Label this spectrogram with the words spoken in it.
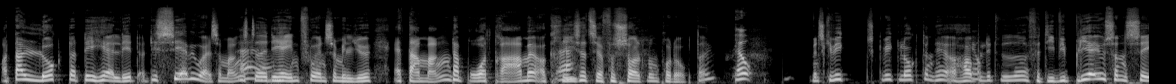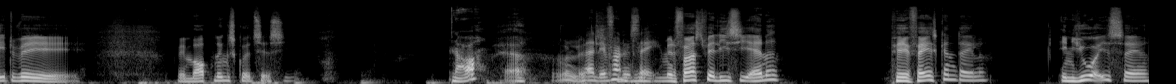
Og der lugter det her lidt, og det ser vi jo altså mange Ja, ja, steder i det her influencermiljø, at der er mange, der bruger drama og kriser ja. til at få solgt nogle produkter. Ikke? Jo, Men skal vi, ikke, skal vi ikke lukke den her og hoppe jo. lidt videre? Fordi vi bliver jo sådan set ved, ved mobning, skulle jeg til at sige. nå, Ja, det var lidt. Hvad er det for en sag? Men først vil jeg lige sige, Anna, PFA-skandaler, injuriesager,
